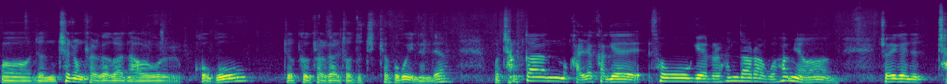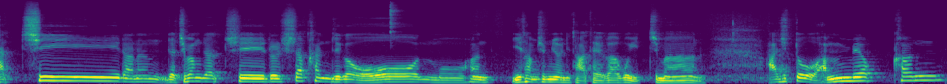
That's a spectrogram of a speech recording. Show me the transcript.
어전 최종 결과가 나올 거고 저그 결과를 저도 지켜보고 있는데요. 뭐 잠깐 뭐 간략하게 소개를 한다라고 하면 저희가 이제 자치라는 이제 지방자치를 시작한 지가 언뭐한 2, 30년이 다 돼가고 있지만 아직도 완벽한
